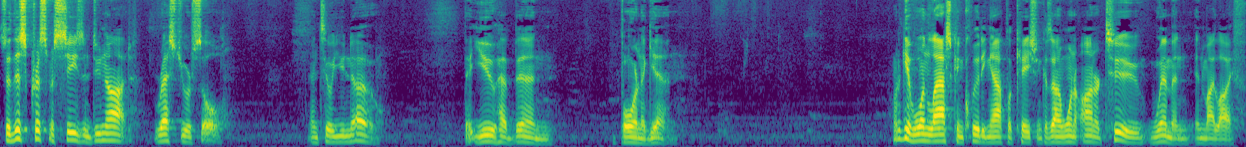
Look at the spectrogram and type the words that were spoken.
So, this Christmas season, do not rest your soul until you know that you have been born again. I want to give one last concluding application because I want to honor two women in my life.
